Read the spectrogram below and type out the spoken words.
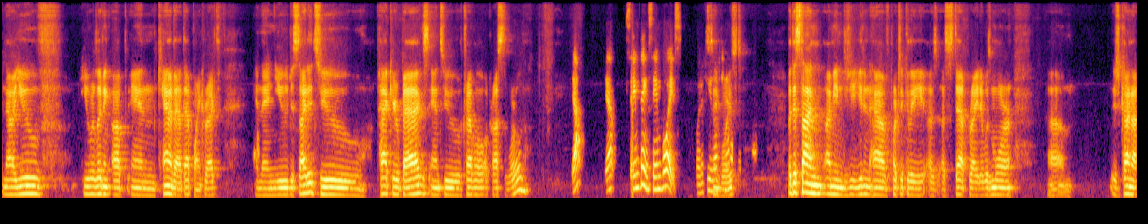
now you've you were living up in Canada at that point, correct? And then you decided to pack your bags and to travel across the world. Yeah, same thing, same voice. What if you same voice? But this time, I mean, you, you didn't have particularly a, a, step, right? It was more, um, it's kind of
